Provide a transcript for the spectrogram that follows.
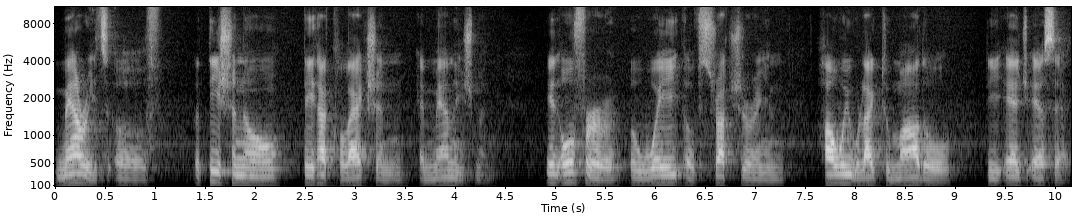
merits of additional data collection and management. It offers a way of structuring how we would like to model the edge asset.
